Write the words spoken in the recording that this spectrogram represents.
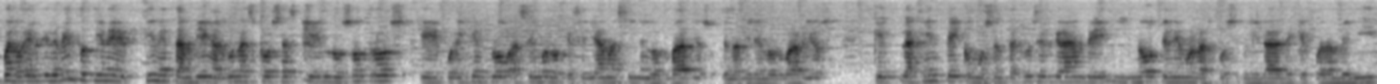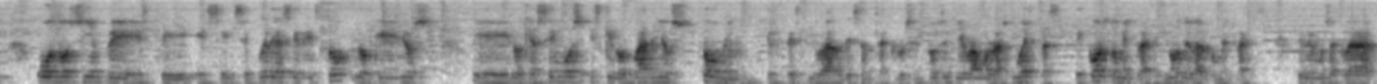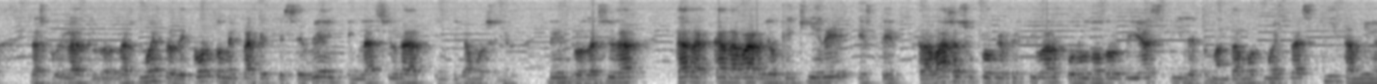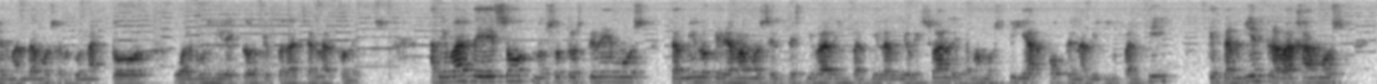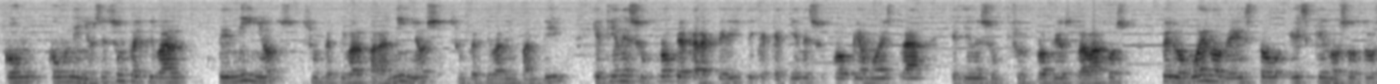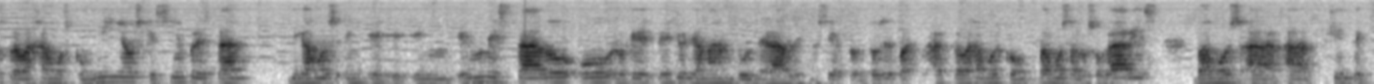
Bueno, el, evento tiene, tiene también algunas cosas que nosotros, eh, por ejemplo, hacemos lo que se llama cine en los barrios o penavir en los barrios, que la gente como Santa Cruz es grande y no tenemos las posibilidades de que puedan venir o no siempre este, eh, se, se, puede hacer esto, lo que ellos, eh, lo que hacemos es que los barrios tomen el Festival de Santa Cruz. Entonces llevamos las muestras de cortometrajes, no de largometrajes. Debemos aclarar las, las, las muestras de cortometrajes que se ven en la ciudad, digamos, en el, dentro de la ciudad, cada, cada barrio que quiere este, trabaja su propio festival por uno o dos días y les mandamos muestras y también les mandamos algún actor o algún director que pueda charlar con ellos. Además de eso, nosotros tenemos también lo que llamamos el Festival Infantil Audiovisual, le llamamos TIA, Open Avid Infantil, que también trabajamos con, con niños. Es un festival de niños, es un festival para niños, es un festival infantil que tiene su propia característica, que tiene su propia muestra, que tiene sus propios trabajos, pero lo bueno de esto es que nosotros trabajamos con niños que siempre están, digamos, en, un estado o lo que ellos llaman vulnerables, ¿no es cierto? Entonces trabajamos con, vamos a los hogares, vamos a, gente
